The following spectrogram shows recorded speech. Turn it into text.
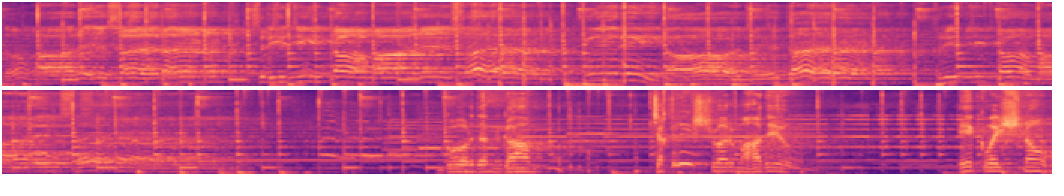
તમારે શરણ, શ્રીજી તમારે શરણ, ગિરિરાજ ધરણ, શ્રીજી તમારે શરણ. ગોવર્ધન ગામ ચક્રેશ્વર મહાદેવ, એક વૈષ્ણવ,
